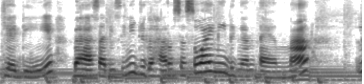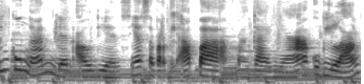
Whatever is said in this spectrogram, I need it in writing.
Jadi bahasa di sini juga harus sesuai nih dengan tema lingkungan dan audiensnya seperti apa. Makanya aku bilang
